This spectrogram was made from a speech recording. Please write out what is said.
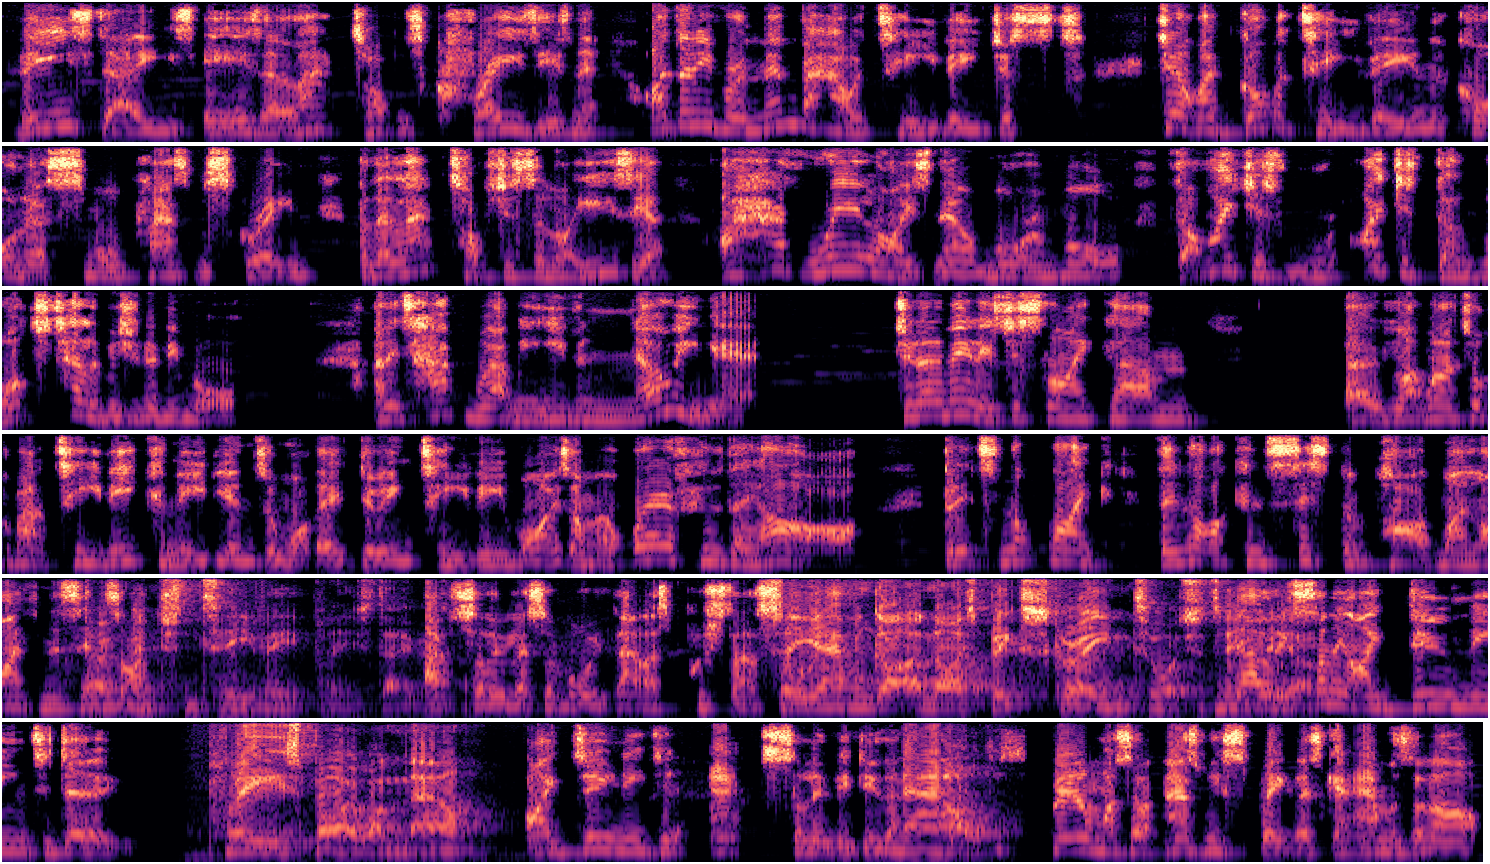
These days, it is a laptop. It's crazy, isn't it? I don't even remember how a TV just. You know, I've got a TV in the corner, a small plasma screen, but the laptop's just a lot easier. I have realised now more and more that I just, I just don't watch television anymore, and it's happened without me even knowing it. Do you know what I mean? It's just like, um, uh, like when I talk about TV comedians and what they're doing TV wise, I'm aware of who they are, but it's not like they're not a consistent part of my life in the sense Don't mention TV, please, David. Absolutely. Let's avoid that. Let's push that. So you haven't got a nice big screen to watch a TV no, it's on? something I do mean to do. Please buy one now. I do need to absolutely do that. Now. I just found myself as we speak. Let's get Amazon up.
